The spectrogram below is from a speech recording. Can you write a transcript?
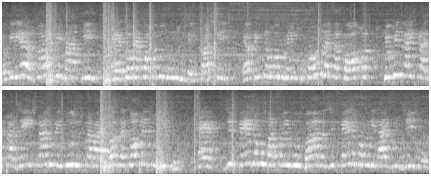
Eu queria só reafirmar aqui é, sobre a Copa do Mundo, gente. Eu acho que ela tem que ser um movimento contra essa Copa, que o que traz pra, pra gente, pra juventude, os trabalhadores, é só prejuízo. É, despeja ocupações urbanas, despeja comunidades indígenas,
